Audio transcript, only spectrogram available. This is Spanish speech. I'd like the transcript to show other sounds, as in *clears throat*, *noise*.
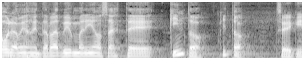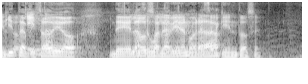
Hola amigos de internet, bienvenidos a este quinto, quinto, Sí, quinto. quinto episodio de la todo segunda sale bien, es temporada. el quinto, sí.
